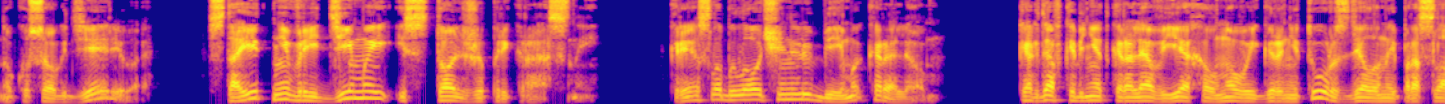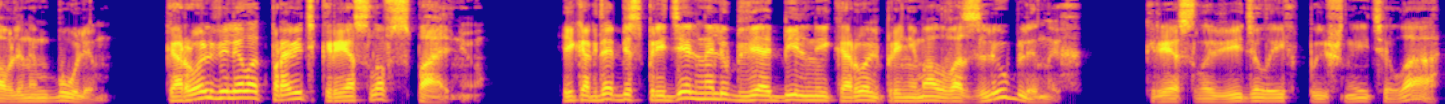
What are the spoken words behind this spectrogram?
Но кусок дерева, стоит невредимый и столь же прекрасный. Кресло было очень любимо королем. Когда в кабинет короля въехал новый гарнитур, сделанный прославленным Булем, король велел отправить кресло в спальню. И когда беспредельно любвеобильный король принимал возлюбленных, кресло видело их пышные тела,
